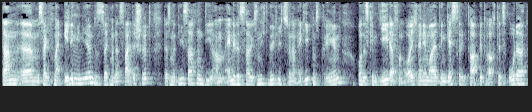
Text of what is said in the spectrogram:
Dann, ähm, sage ich mal, eliminieren. Das ist, sage ich mal, der zweite Schritt, dass man die Sachen, die am Ende des Tages nicht wirklich zu einem Ergebnis bringen, und das kennt jeder von euch, wenn ihr mal den gestrigen Tag betrachtet oder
